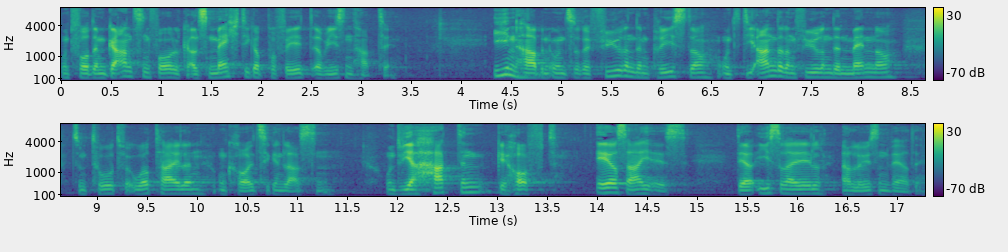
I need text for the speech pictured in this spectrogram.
und vor dem ganzen Volk als mächtiger Prophet erwiesen hatte. Ihn haben unsere führenden Priester und die anderen führenden Männer zum Tod verurteilen und kreuzigen lassen. Und wir hatten gehofft, er sei es, der Israel erlösen werde.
